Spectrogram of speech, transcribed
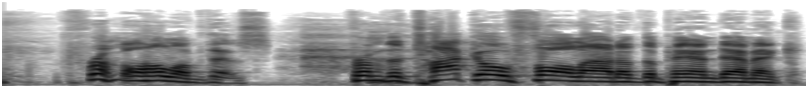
from all of this, from the taco fallout of the pandemic.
